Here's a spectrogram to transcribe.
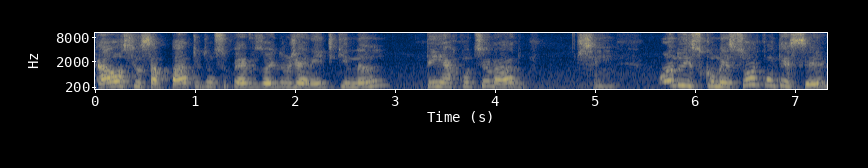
Calce o sapato de um supervisor e de um gerente que não tem ar-condicionado. Sim. Quando isso começou a acontecer,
